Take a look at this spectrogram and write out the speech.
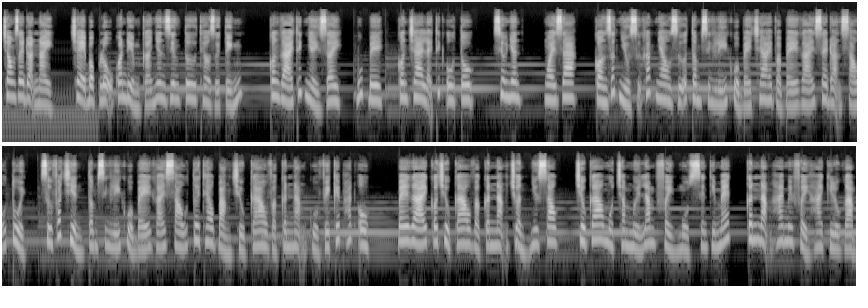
Trong giai đoạn này, Trẻ bộc lộ quan điểm cá nhân riêng tư theo giới tính. Con gái thích nhảy dây, búp bê, con trai lại thích ô tô, siêu nhân. Ngoài ra, còn rất nhiều sự khác nhau giữa tâm sinh lý của bé trai và bé gái giai đoạn 6 tuổi. Sự phát triển tâm sinh lý của bé gái 6 tươi theo bảng chiều cao và cân nặng của WHO. Bé gái có chiều cao và cân nặng chuẩn như sau: chiều cao 115,1 cm, cân nặng 20,2 kg.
